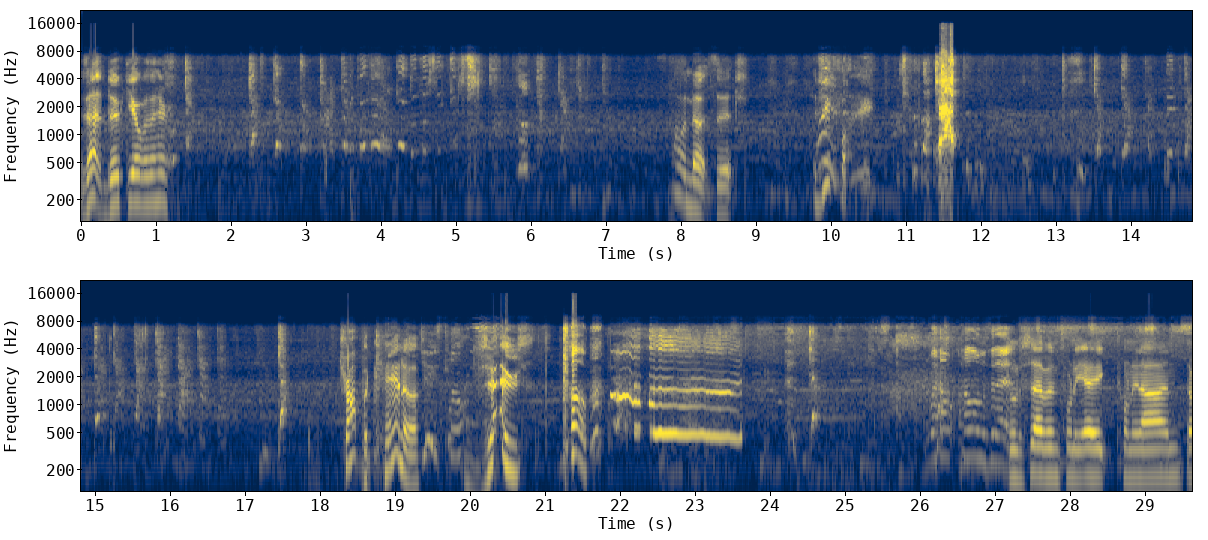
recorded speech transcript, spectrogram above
Is that Dookie over there? Oh, nuts itch. Did you fall? Tropicana Juice, come. juice? Come. Well, how, how long was it at? 27, 28, 29, 30.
